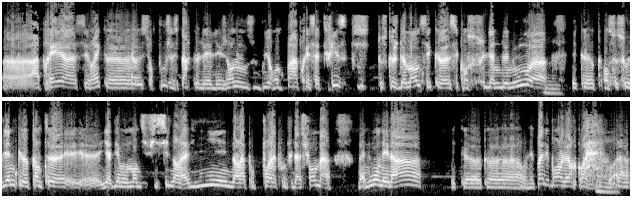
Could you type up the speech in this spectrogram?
après, euh, c'est vrai que surtout, j'espère que les, les, gens ne nous oublieront pas après cette crise. Tout ce que je demande, c'est que c'est qu'on se souvienne de nous euh, mmh. et que qu'on se souvienne que quand euh, il y a des moments difficiles dans la vie, dans la pour la population, ben, ben nous on est là et que, que on n'est pas des branleurs quoi. Voilà.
